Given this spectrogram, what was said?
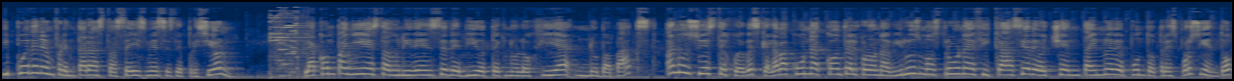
y pueden enfrentar hasta seis meses de prisión. La compañía estadounidense de biotecnología Novavax anunció este jueves que la vacuna contra el coronavirus mostró una eficacia de 89.3%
